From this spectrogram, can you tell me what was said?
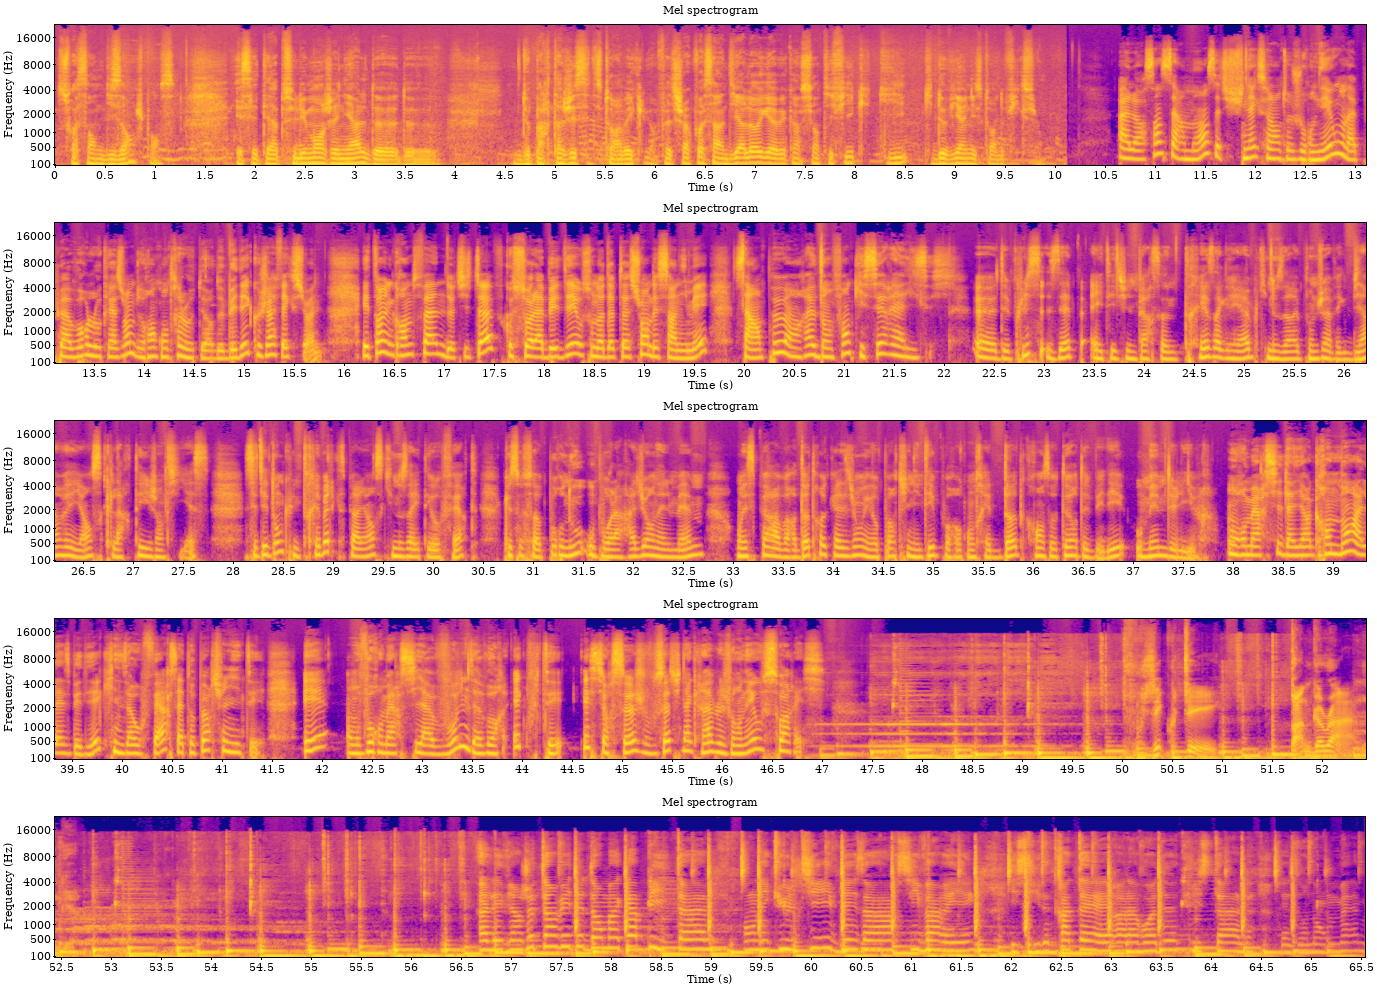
70 ans, je pense. Et c'était absolument génial de, de, de partager cette histoire avec lui. En fait, chaque fois, c'est un dialogue avec un scientifique qui, qui devient une histoire de fiction. Alors sincèrement, c'était une excellente journée où on a pu avoir l'occasion de rencontrer l'auteur de BD que j'affectionne. Étant une grande fan de Titeuf, que ce soit la BD ou son adaptation en dessin animé, c'est un peu un rêve d'enfant qui s'est réalisé. Euh, de plus, Zep a été une personne très agréable qui nous a répondu avec bienveillance, clarté et gentillesse. C'était donc une très belle expérience qui nous a été offerte, que ce soit pour nous ou pour la radio en elle-même. On espère avoir d'autres occasions et opportunités pour rencontrer d'autres grands auteurs de BD ou même de livres. On remercie d'ailleurs grandement à l'SBD qui nous a offert cette opportunité. Et on vous remercie à vous de nous avoir écoutés. Et sur ce, je vous souhaite une agréable journée ou soirée. Vous écoutez Bangarang. Allez viens je t'invite dans ma capitale On y cultive des arts si variés Ici le cratère à la voix de cristal Résonnant même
